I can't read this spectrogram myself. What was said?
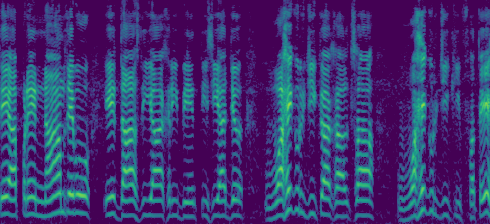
ਤੇ ਆਪਣੇ ਨਾਮ ਦੇਵੋ। ਇਹ ਦਾਸ ਦੀ ਆਖਰੀ ਬੇਨਤੀ ਸੀ ਅੱਜ। ਵਾਹਿਗੁਰੂ ਜੀ ਕਾ ਖਾਲਸਾ, ਵਾਹਿਗੁਰੂ ਜੀ ਕੀ ਫਤਿਹ।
